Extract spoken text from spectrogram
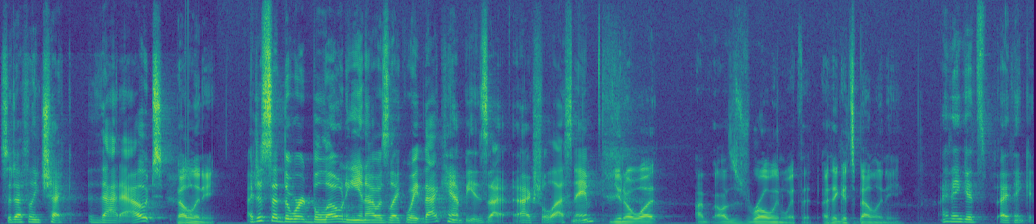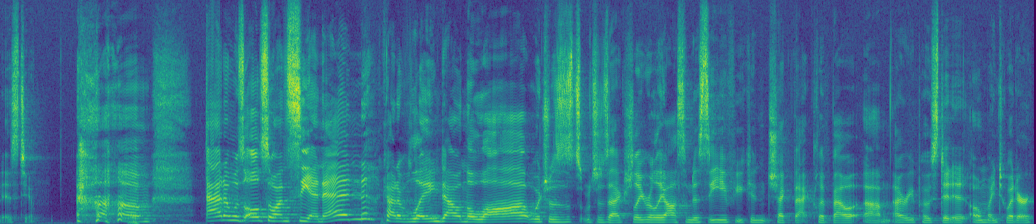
So definitely check that out. Belloni. I just said the word baloney, and I was like, wait, that can't be his actual last name. You know what? I'm, I was just rolling with it. I think it's Belloni. I think it's I think it is too. Um, Adam was also on CNN, kind of laying down the law, which was which was actually really awesome to see. If you can check that clip out, um, I reposted it on my Twitter.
